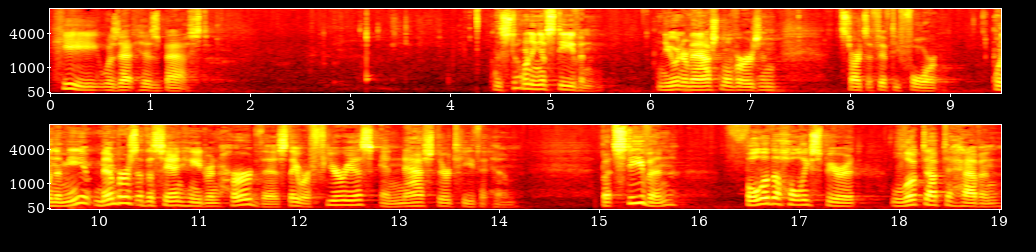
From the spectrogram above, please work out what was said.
he was at his best. The stoning of Stephen, New International Version, starts at 54. When the me- members of the Sanhedrin heard this, they were furious and gnashed their teeth at him. But Stephen, full of the Holy Spirit, looked up to heaven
